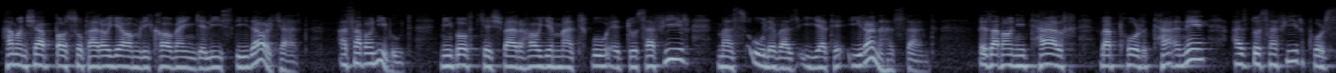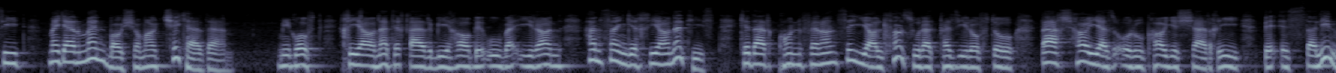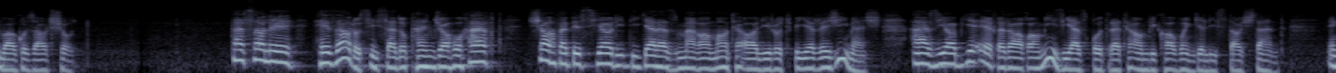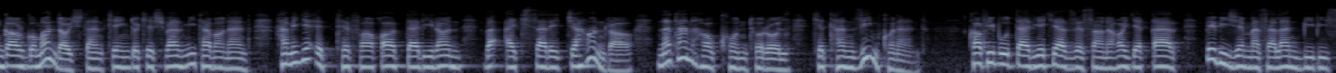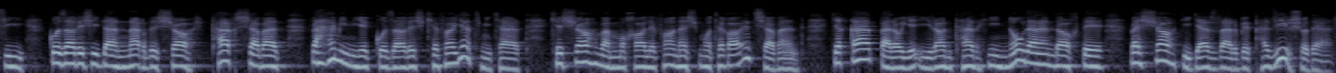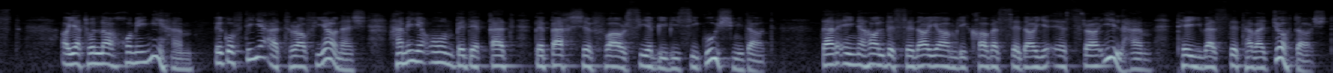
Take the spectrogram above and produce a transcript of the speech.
همان شب با سفرای آمریکا و انگلیس دیدار کرد. عصبانی بود. می گفت کشورهای مطبوع دو سفیر مسئول وضعیت ایران هستند. به زبانی تلخ و پرتعنه از دو سفیر پرسید مگر من با شما چه کردم؟ می گفت خیانت غربی ها به او و ایران همسنگ خیانتی است که در کنفرانس یالتا صورت پذیرفت و بخشهایی از اروپای شرقی به استالین واگذار شد. در سال 1357 شاه و بسیاری دیگر از مقامات عالی رتبه رژیمش ارزیابی اقراق‌آمیزی از قدرت آمریکا و انگلیس داشتند. انگار گمان داشتند که این دو کشور می توانند همه اتفاقات در ایران و اکثر جهان را نه تنها کنترل که تنظیم کنند. کافی بود در یکی از رسانه های غرب به ویژه مثلا بی بی سی گزارشی در نقد شاه پخش شود و همین یک گزارش کفایت می کرد که شاه و مخالفانش متقاعد شوند که غرب برای ایران طرحی نو در انداخته و شاه دیگر ضربه پذیر شده است. آیت الله خمینی هم به گفته اطرافیانش همه عمر به دقت به بخش فارسی بی بی سی گوش می‌داد. در عین حال به صدای آمریکا و صدای اسرائیل هم پیوسته توجه داشت.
